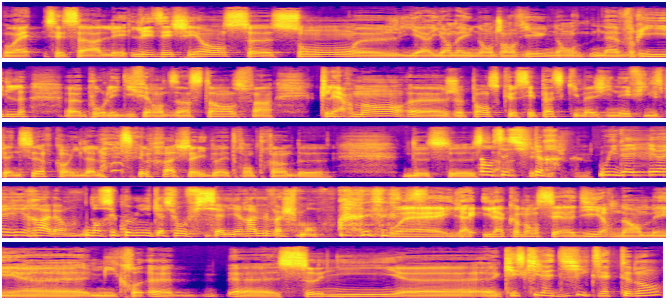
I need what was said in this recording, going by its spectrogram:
Ouais, c'est ça. Les, les échéances euh, sont, euh, il y, y en a une en janvier, une en avril euh, pour les différentes instances. Enfin, clairement, euh, je pense que c'est pas ce qu'imaginait Phil Spencer quand il a lancé le rachat. Il doit être en train de de se. Non, c'est sûr. Oui, d'ailleurs, il râle hein. dans ses communications officielles. Il râle vachement. Ouais, il a il a commencé à dire non mais euh, micro euh, euh, Sony. Qu'est-ce qu'il a dit exactement?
